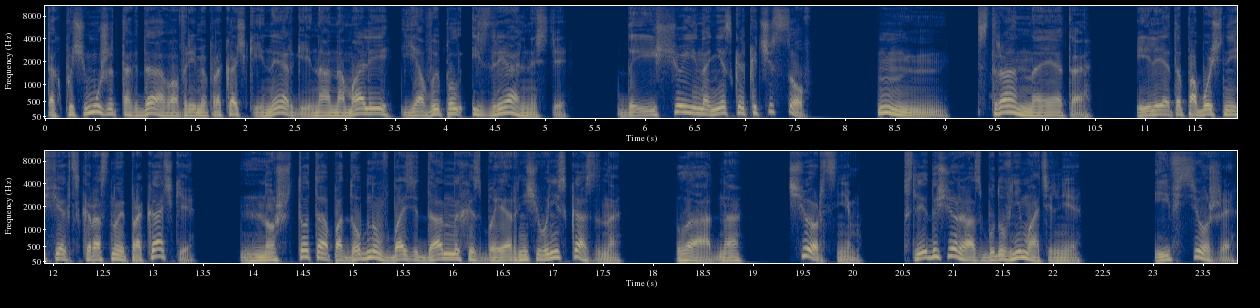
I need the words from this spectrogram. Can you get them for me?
Так почему же тогда, во время прокачки энергии на аномалии, я выпал из реальности? Да еще и на несколько часов. Хм, странно это. Или это побочный эффект скоростной прокачки? Но что-то о подобном в базе данных СБР ничего не сказано. Ладно, черт с ним. В следующий раз буду внимательнее. И все же,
